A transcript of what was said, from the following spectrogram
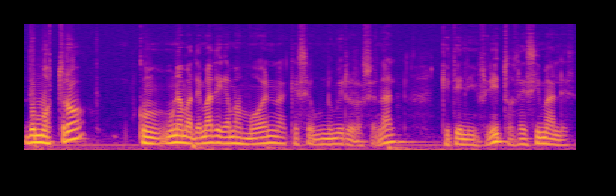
demostró con una matemática más moderna que es un número racional, que tiene infinitos decimales,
